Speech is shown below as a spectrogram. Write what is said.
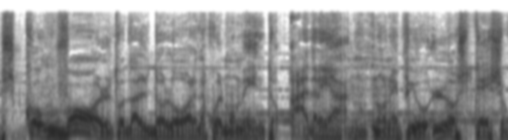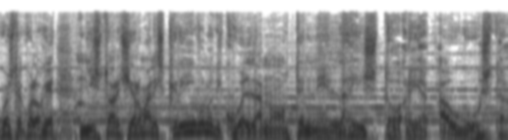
sconvolto dal dolore da quel momento. Adriano non è più lo stesso. Questo è quello che gli storici romani scrivono di quella notte nella Storia Augusta.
